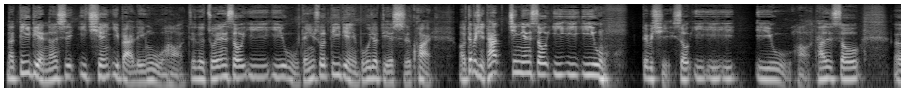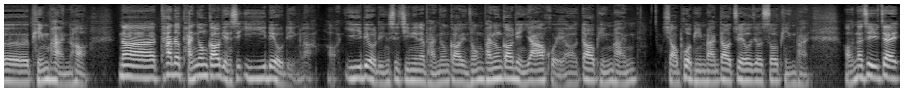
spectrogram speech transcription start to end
那低点呢是一千一百零五哈，这个昨天收一一一五，等于说低点也不过就跌十块哦，对不起，它今天收一一一五，对不起，收一一一一五哈，它是收呃平盘哈，那它的盘中高点是一一六零了，好，一一六零是今天的盘中高点，从盘中高点压回啊到平盘小破平盘，到最后就收平盘，好，那至于在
